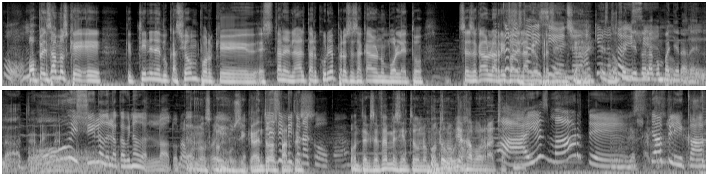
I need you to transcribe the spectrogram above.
Oh. O pensamos que, eh, que tienen educación porque están en la alta alcurnia, pero se sacaron un boleto. Se sacaron la ¿Qué rifa del está avión diciendo? presidencial. ¿A quién Está está ofendiendo a la diciendo? compañera del lado. Ay, sí, lo de la cabina de al lado. Vámonos con música en todas Les partes. una copa. Pontex FM 101.1, vieja borracha. Ay, es martes. Ya aplica.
